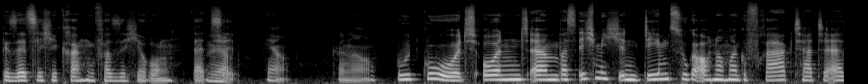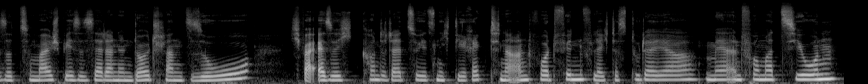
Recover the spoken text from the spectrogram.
gesetzliche Krankenversicherung. That's Ja. it. Ja, genau. Gut, gut. Und ähm, was ich mich in dem Zuge auch nochmal gefragt hatte, also zum Beispiel ist es ja dann in Deutschland so, ich war, also ich konnte dazu jetzt nicht direkt eine Antwort finden, vielleicht hast du da ja mehr Informationen.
